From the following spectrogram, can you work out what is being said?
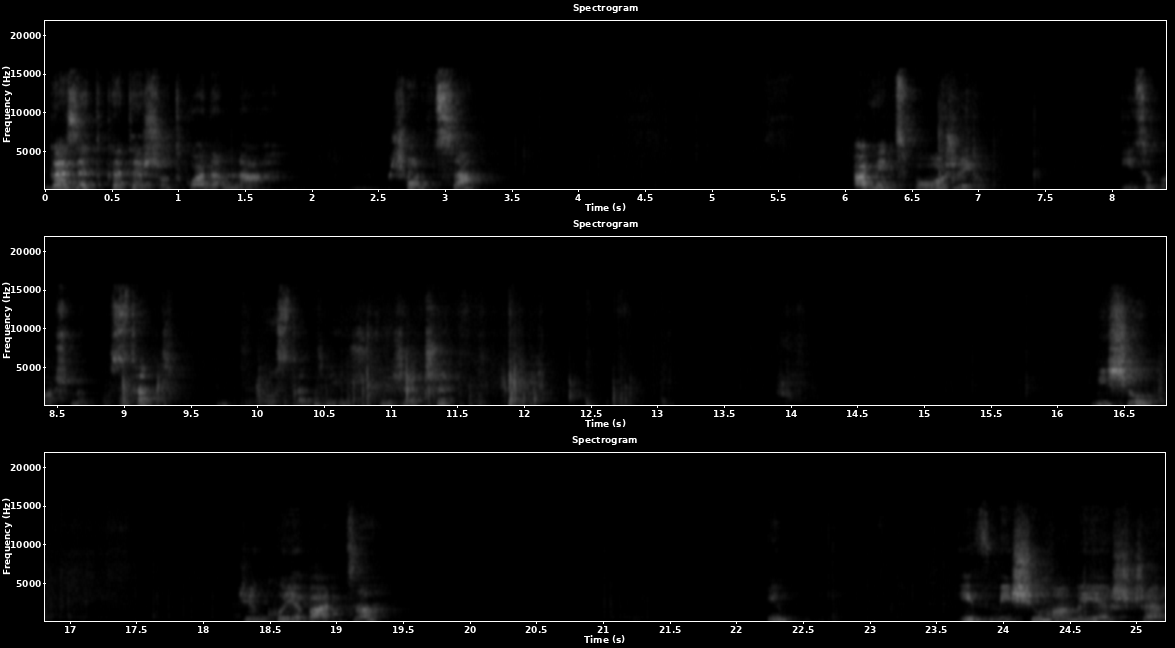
gazetkę też odkładam na shortsa. A więc położę ją i zobaczmy ostatnie, ostatnie już dwie rzeczy. Misiu, dziękuję bardzo. I, I w misiu mamy jeszcze.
